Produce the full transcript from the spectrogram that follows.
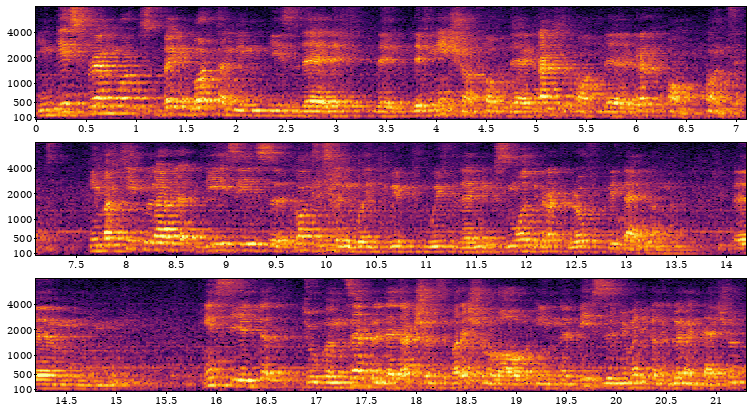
In these frameworks, very important is the, the, definition of the crack, the crack onset. In particular, this is consistent with, with, with the mixed mode crack growth criterion. Um, instead, to concern the traction separation law in this numerical implementation,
